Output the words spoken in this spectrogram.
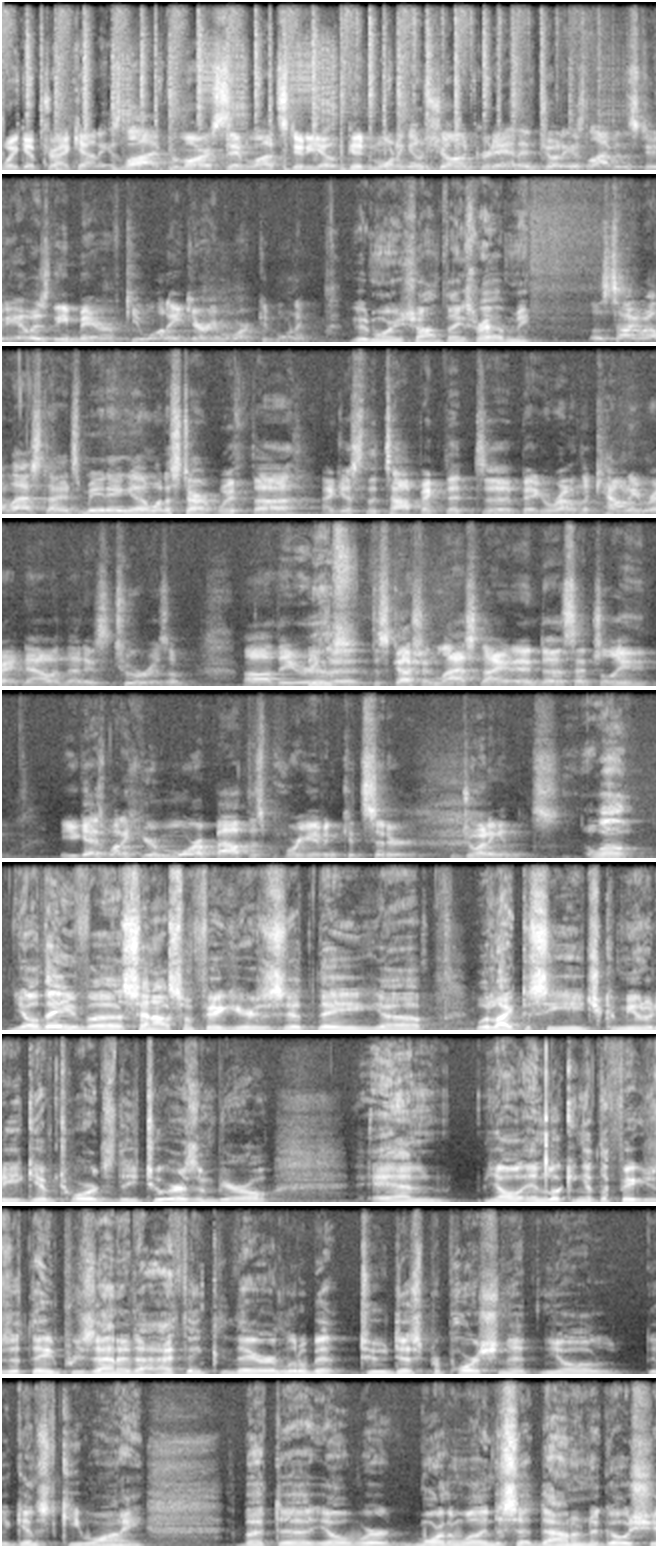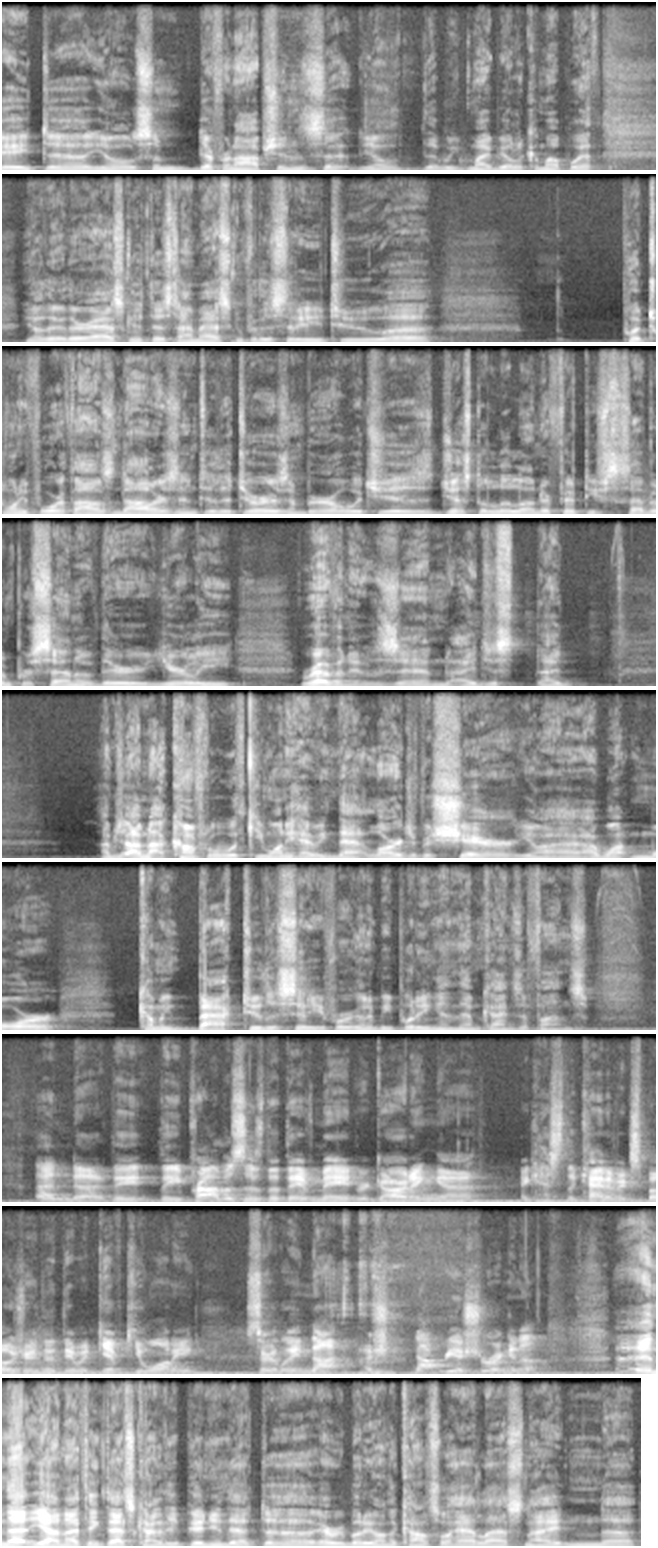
Wake Up Tri County is live from our Save a Lot studio. Good morning, I'm Sean Curdan, and joining us live in the studio is the Mayor of Kewanee, Gary Moore. Good morning. Good morning, Sean. Thanks for having me. Let's talk about last night's meeting. I want to start with, uh, I guess, the topic that's uh, big around the county right now, and that is tourism. Uh, there was Yes. a discussion last night, and uh, essentially, you guys want to hear more about this before you even consider joining in this. Well, you know, they've uh, sent out some figures that they uh, would like to see each community give towards the Tourism Bureau. And, you know, in looking at the figures that they've presented, I think they're a little bit too disproportionate, you know, against Kewanee. But, uh, you know, we're more than willing to sit down and negotiate, uh, you know, some different options that, you know, that we might be able to come up with. You know, they're, they're asking at this time, asking for the city to, uh, put twenty-four thousand dollars into the tourism bureau, which is just a little under fifty-seven percent of their yearly revenues. And I just, I, I'm, just, I'm not comfortable with Kewanee having that large of a share. You know, I, I want more coming back to the city if we're going to be putting in them kinds of funds. And uh, the the promises that they've made regarding, uh, I guess, the kind of exposure that they would give Kewanee, certainly not not reassuring enough. And that, yeah, and I think that's kind of the opinion that uh, everybody on the council had last night, and uh,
